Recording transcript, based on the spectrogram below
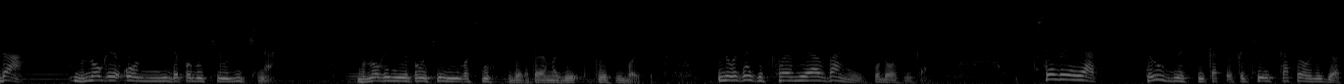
Да, многое он недополучил лично. Многое недополучили его слушатели, которые могли слышать больше. Но вы знаете, в формировании художника целый ряд трудностей, через которые он идет,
